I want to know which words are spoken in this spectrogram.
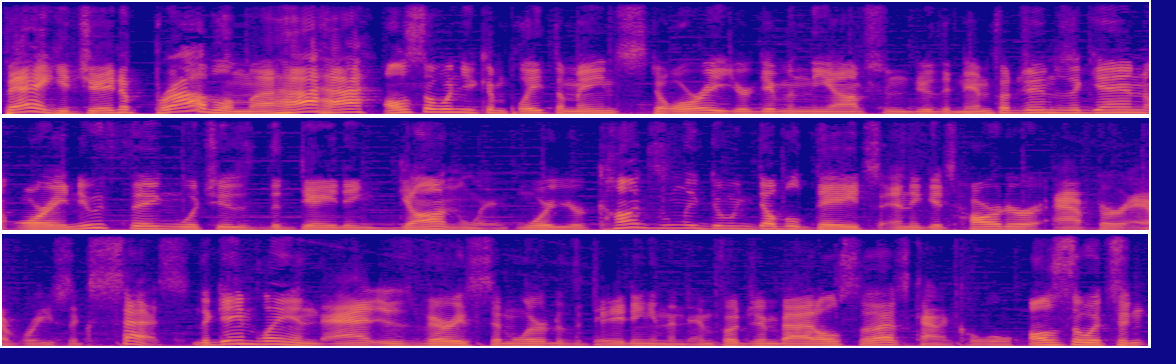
baggage ain't a problem. Also, when you complete the main story, you're given the option to do the Nymphojinns again, or a new thing which is the Dating Gauntlet, where you're constantly doing double dates and it gets harder after every success. The gameplay in that is very similar to the dating in the Nymphojinn battle, so that's kind of cool. Also, it's an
